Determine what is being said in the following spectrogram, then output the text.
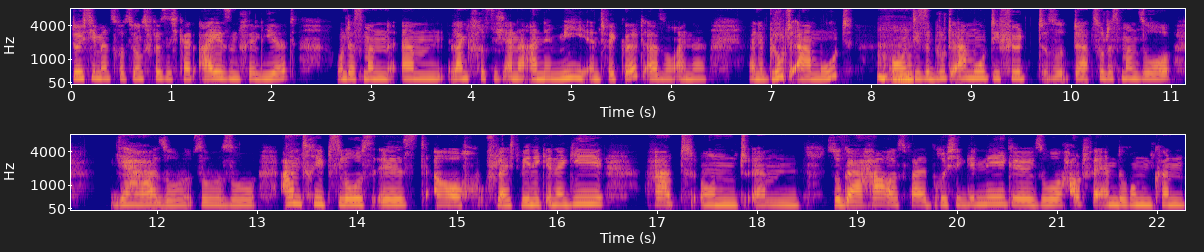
durch die Menstruationsflüssigkeit Eisen verliert und dass man ähm, langfristig eine Anämie entwickelt, also eine, eine Blutarmut. Mhm. Und diese Blutarmut, die führt so dazu, dass man so ja, so, so, so antriebslos ist, auch vielleicht wenig Energie hat und ähm, sogar Haarausfall, brüchige Nägel, so Hautveränderungen können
